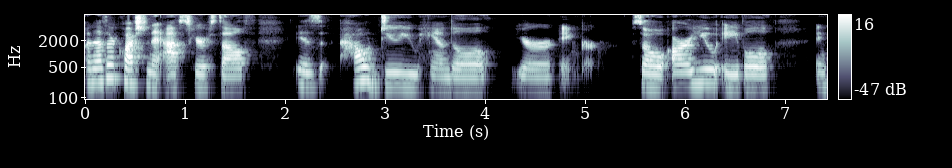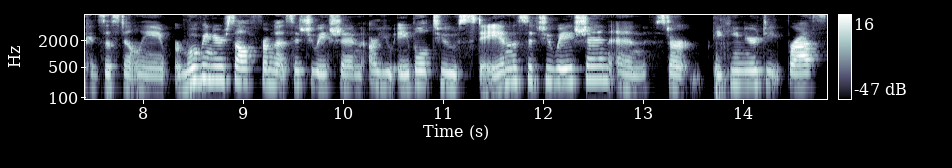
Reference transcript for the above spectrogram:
Another question to ask yourself is how do you handle your anger? So, are you able and consistently removing yourself from that situation? Are you able to stay in the situation and start taking your deep breaths?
